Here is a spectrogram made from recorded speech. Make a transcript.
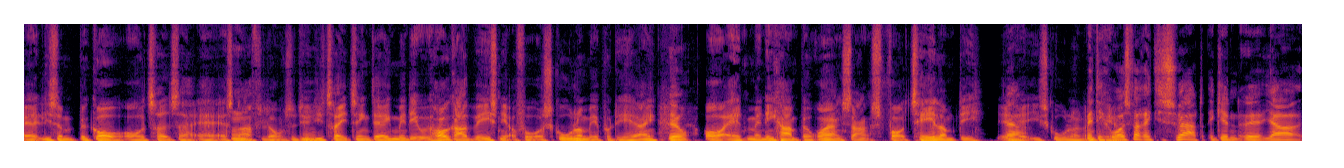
øh, ligesom begår overtrædelser af, af straffeloven. Mm. Så det er jo mm. de tre ting der, ikke? Men det er jo i høj grad væsentligt at få vores skoler med på det her, ikke? Jo. Og at man ikke har en berøringsangst for at tale om det ja. i skolerne. Men det kan ja. også være rigtig svært. Igen, øh, jeg,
